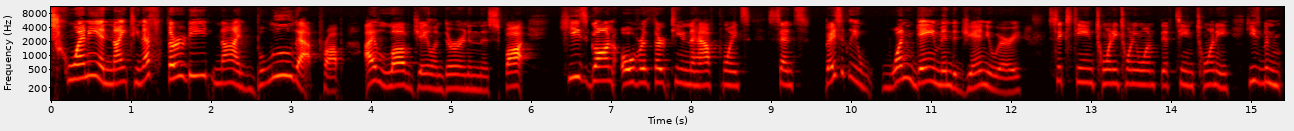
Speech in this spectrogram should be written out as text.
20 and 19. That's 39. Blew that prop. I love Jalen Duren in this spot. He's gone over 13 and a half points since basically one game into January 16, 20, 21, 15, 20. He's been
